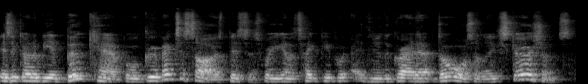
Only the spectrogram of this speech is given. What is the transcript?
Is it going to be a boot camp or group exercise business where you're going to take people into the great outdoors and the excursions?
